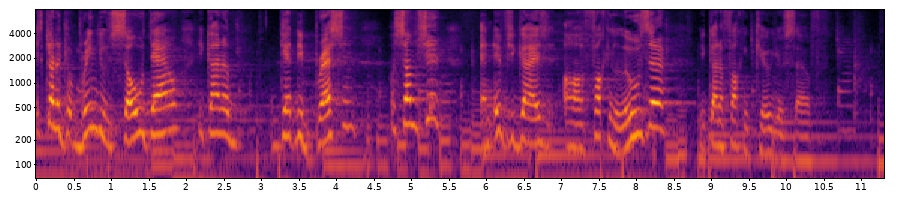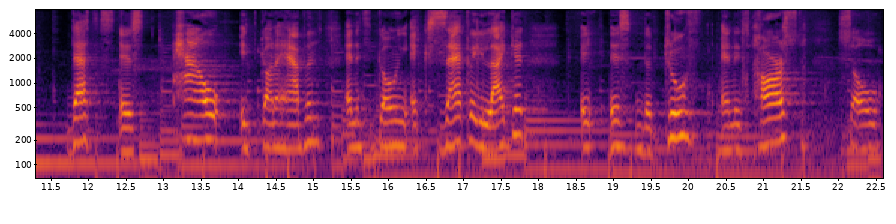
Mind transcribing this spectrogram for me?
It's gonna bring you so down, you're gonna get depression or some shit. And if you guys are fucking loser, you're gonna fucking kill yourself. That is how it's gonna happen and it's going exactly like it. It is the truth and it's harsh. So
